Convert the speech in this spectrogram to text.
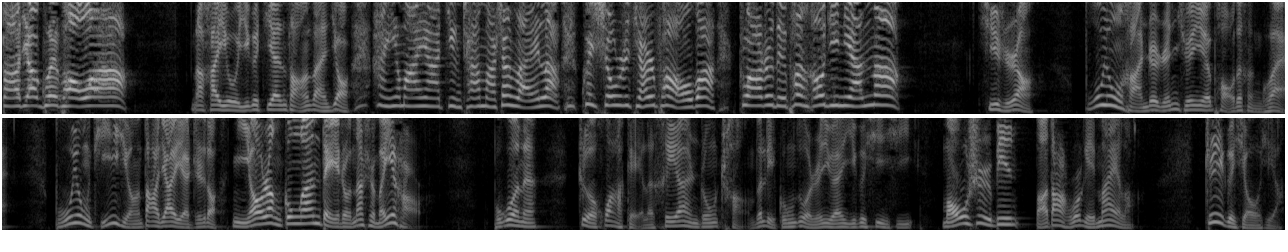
大家快跑啊！”那还有一个尖嗓子在叫：“哎呀妈呀，警察马上来了！快收拾钱跑吧，抓着得判好几年呢！”其实啊，不用喊，这人群也跑得很快；不用提醒，大家也知道，你要让公安逮着那是没好。不过呢。这话给了黑暗中厂子里工作人员一个信息：毛世斌把大伙给卖了。这个消息啊，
